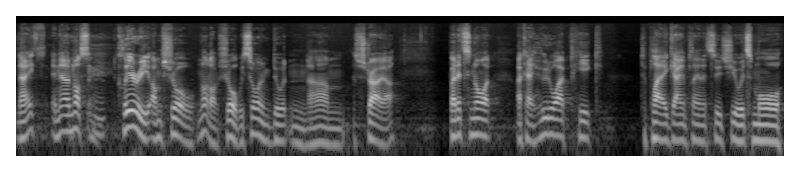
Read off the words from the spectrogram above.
Nath. And I'm not Cleary. I'm sure, not. I'm sure. We saw him do it in um, Australia, but it's not okay. Who do I pick to play a game plan that suits you? It's more,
